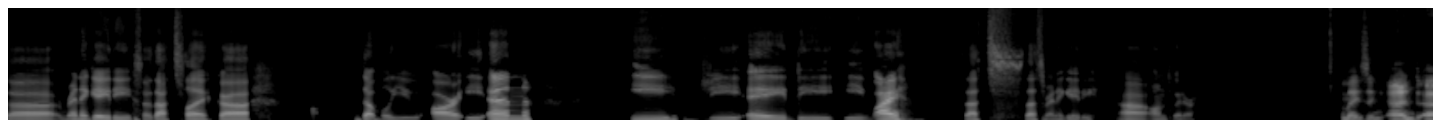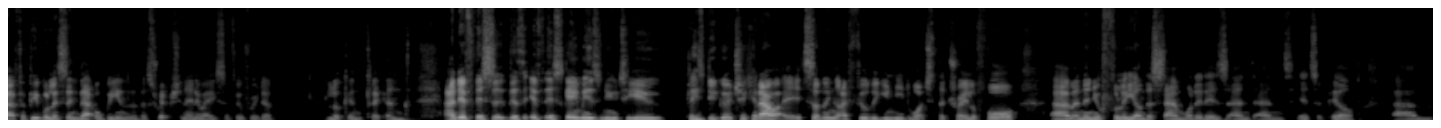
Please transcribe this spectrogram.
uh, Wrenegadey. So that's like uh, W R E N E G A D E Y. That's that's Wrenegadey uh, on Twitter. Amazing. And uh, for people listening, that will be in the description anyway. So feel free to look and click and and if this this if this game is new to you please do go check it out. It's something i feel that you need to watch the trailer for um, and then you'll fully understand what it is and and its appeal. Um,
